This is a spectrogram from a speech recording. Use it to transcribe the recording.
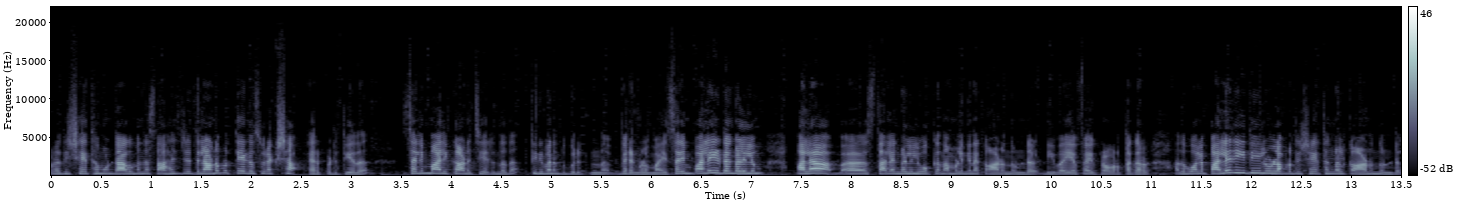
പ്രതിഷേധമുണ്ടാകുമെന്ന സാഹചര്യത്തിലാണ് പ്രത്യേക സുരക്ഷ ഏർപ്പെടുത്തിയത്. സലിം മാലിക്കാണ് ചേരുന്നത് തിരുവനന്തപുരത്ത് നിന്ന് വിവരങ്ങളുമായി. സലിം പലയിടങ്ങളിലും പല സ്ഥലങ്ങളിലും ഒക്കെ നമ്മളിങ്ങനെ കാണുന്നുണ്ട്. ഡിവൈഎഫ്ഐ പ്രവർത്തകർ അതുപോലെ പല രീതിയിലുള്ള പ്രതിഷേധങ്ങൾ കാണുന്നുണ്ട്.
